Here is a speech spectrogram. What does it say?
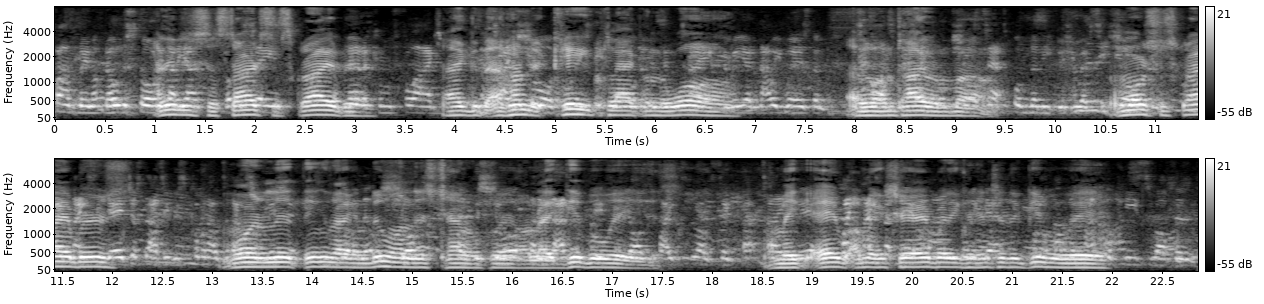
A fans may not know the story. I think you should start subscribing. I get that 100K in plaque on the wall. career. Now he wears them That's what I'm talking about. underneath his UFC The more subscribers, Nice, yeah, just as he was coming out of the more submission, lit things I can do on this channel of the for short y'all, that like he had. He'd been on giveaways. fights throughout that I make every, I make sure everybody can enter the giveaway. A piece off him.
